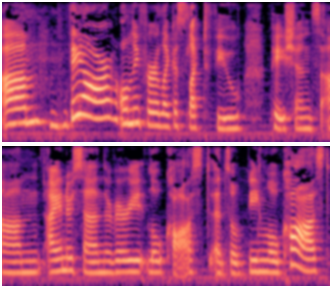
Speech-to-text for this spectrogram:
Um, they are only for like a select few patients. Um, I understand they're very low cost, and so being low cost,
